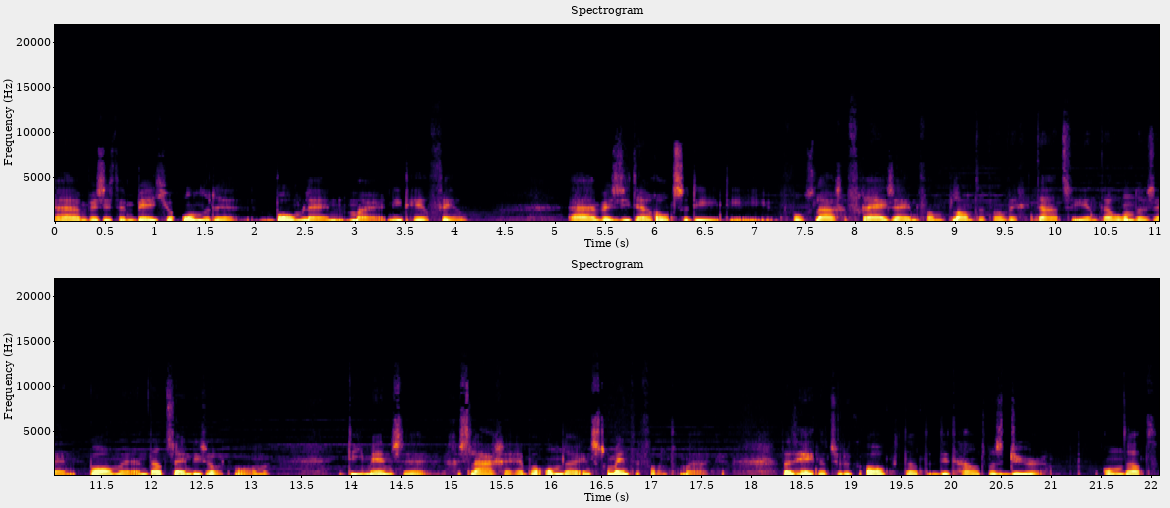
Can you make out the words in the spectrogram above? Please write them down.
Um, we zitten een beetje onder de boomlijn, maar niet heel veel. Uh, we zien daar rotsen die, die volslagen vrij zijn van planten, van vegetatie. En daaronder zijn bomen. En dat zijn die soort bomen die mensen geslagen hebben om daar instrumenten van te maken. Dat heet natuurlijk ook dat dit hout was duur. Omdat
